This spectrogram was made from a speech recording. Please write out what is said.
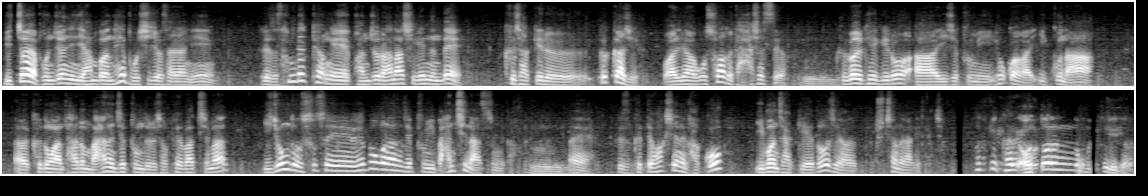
믿져야 본전이니 한번 해보시죠 사장님. 그래서 300평에 관주를 하나씩 했는데 그 작기를 끝까지 완료하고 수확을 다 하셨어요. 음. 그걸 계기로 아 이 제품이 효과가 있구나. 아, 그동안 다른 많은 제품들을 접해봤지만 이 정도 수세 회복을 하는 제품이 많지는 않습니다. 음. 네, 그래서 그때 확신을 갖고 이번 작기에도 제가 추천을 하게 됐죠. 퍼스비컬이 어떤 물질이죠?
